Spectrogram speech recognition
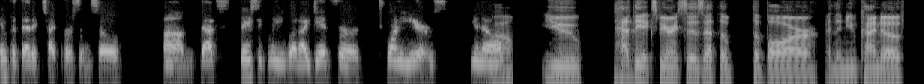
empathetic type person. So um, that's basically what I did for 20 years, you know. Wow. You had the experiences at the the bar and then you kind of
